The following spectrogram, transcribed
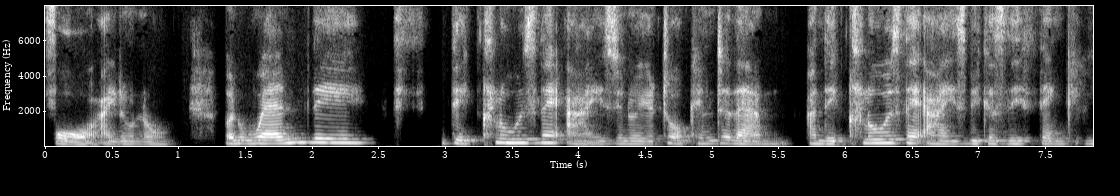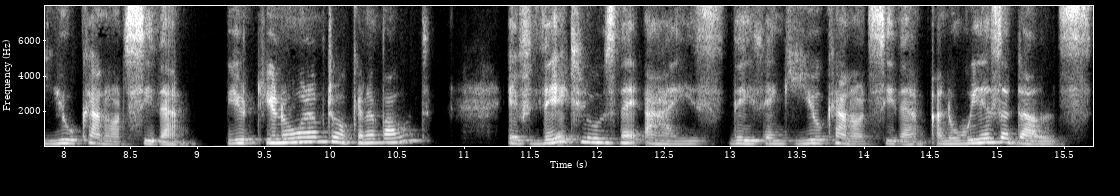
four, I don't know. But when they they close their eyes, you know, you're talking to them and they close their eyes because they think you cannot see them. You you know what I'm talking about? If they close their eyes, they think you cannot see them. And we as adults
